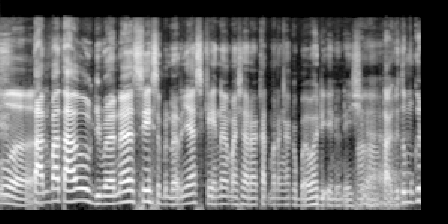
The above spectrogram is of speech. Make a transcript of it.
Wah. tanpa tahu gimana sih sebenarnya skena masyarakat menengah ke bawah di Indonesia. Ah, kayak gitu mungkin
